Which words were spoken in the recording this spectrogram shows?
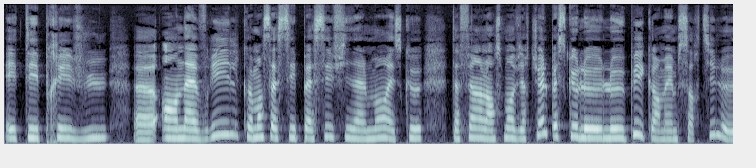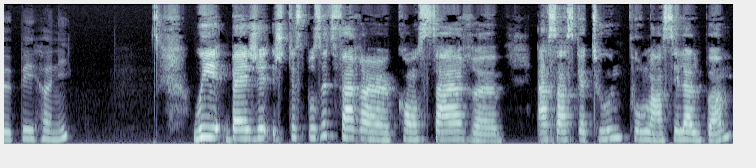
était prévu euh, en avril. Comment ça s'est passé finalement? Est-ce que tu as fait un lancement virtuel? Parce que le, le EP est quand même sorti, le EP Honey oui, ben j'étais supposée de faire un concert à Saskatoon pour lancer l'album.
